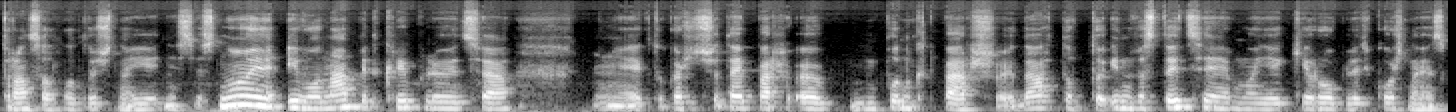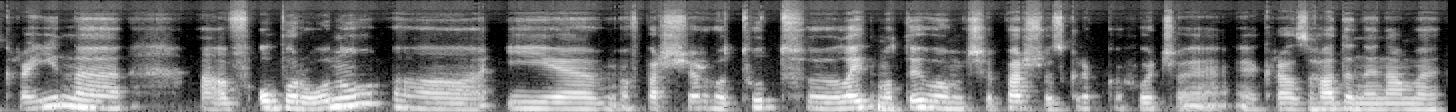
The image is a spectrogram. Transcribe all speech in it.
трансатлантична єдність існує, і вона підкріплюється, як то кажуть, що той пер, е, пункт перший, да? тобто інвестиціями, які роблять кожна із країн е, в оборону. І е, в першу чергу тут лейтмотивом чи першою скрипкою хоче якраз згаданий нами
